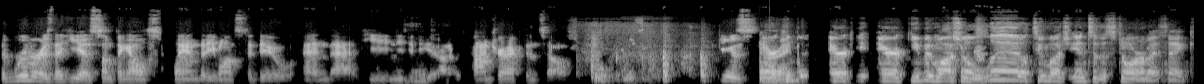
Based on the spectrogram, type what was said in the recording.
the rumor is that he has something else planned that he wants to do and that he needed to get out of his contract and so he was, Eric, right. you've been, Eric, Eric, you've been watching a little too much into the storm, I think.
